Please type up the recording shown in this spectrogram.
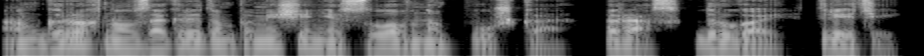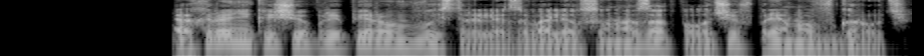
Он грохнул в закрытом помещении словно пушка. Раз, другой, третий. Охранник еще при первом выстреле завалился назад, получив прямо в грудь.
